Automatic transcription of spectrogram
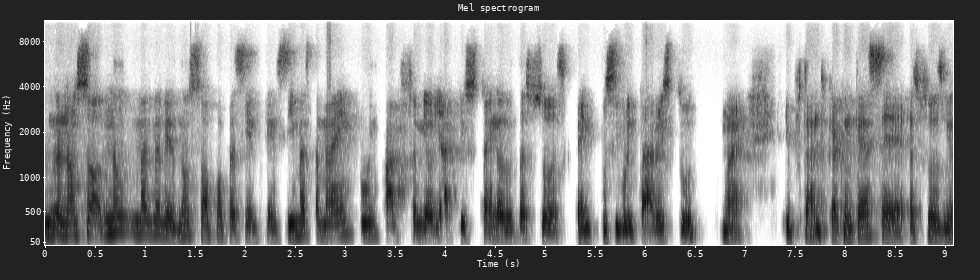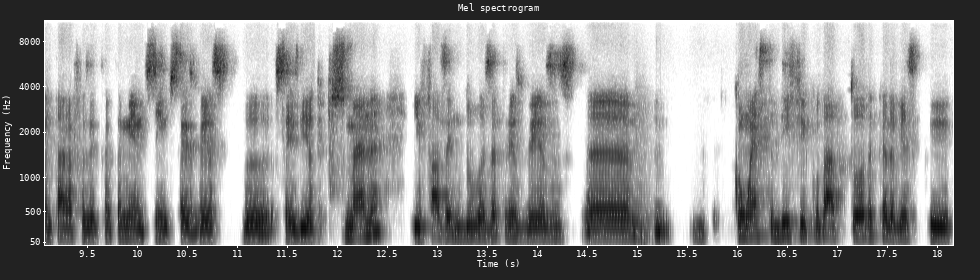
não só, não, mais uma vez, não só para o paciente em si, mas também o impacto familiar que isso tem das pessoas, que tem que possibilitar isso tudo é? E, portanto, o que acontece é as pessoas iam estar a fazer tratamento 5, 6 vezes, 6 dias por semana e fazem duas a três vezes uh, com esta dificuldade toda cada vez que,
